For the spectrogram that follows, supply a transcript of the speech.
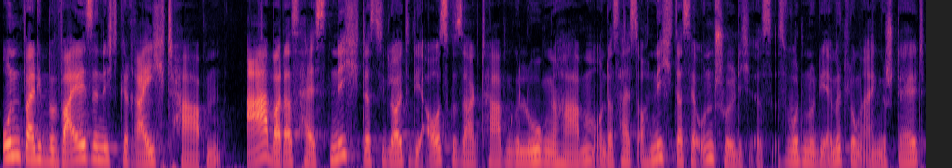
und weil die Beweise nicht gereicht haben. Aber das heißt nicht, dass die Leute, die ausgesagt haben, gelogen haben. Und das heißt auch nicht, dass er unschuldig ist. Es wurden nur die Ermittlungen eingestellt,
